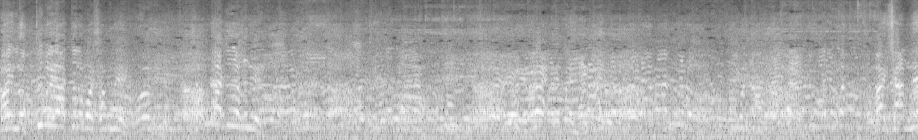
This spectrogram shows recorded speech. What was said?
ভাই, লক্ষ্মী ভাই আসলে আমার সামনে। সামনে আসলে এখানে। ভাই, সামনে।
